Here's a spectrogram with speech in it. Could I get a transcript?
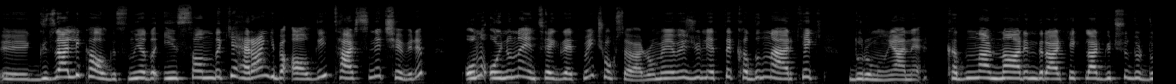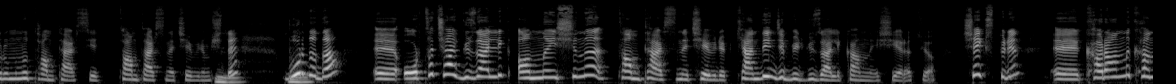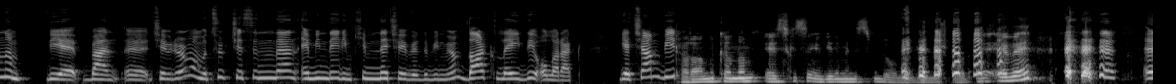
e, güzellik algısını ya da insandaki herhangi bir algıyı tersine çevirip onu oyununa entegre etmeyi çok sever. Romeo ve Juliet'te kadınla erkek durumunu yani kadınlar narindir erkekler güçlüdür durumunu tam tersi tam tersine çevirmişti. hı. Hı hı. Burada da e, ortaçağ güzellik anlayışını tam tersine çevirip kendince bir güzellik anlayışı yaratıyor. Shakespeare'in e, Karanlık Hanım diye ben e, çeviriyorum ama Türkçesinden emin değilim kim ne çevirdi bilmiyorum. Dark Lady olarak geçen bir Karanlık Hanım eski sevgilimin ismi de olabilirmiş. E, evet. e,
